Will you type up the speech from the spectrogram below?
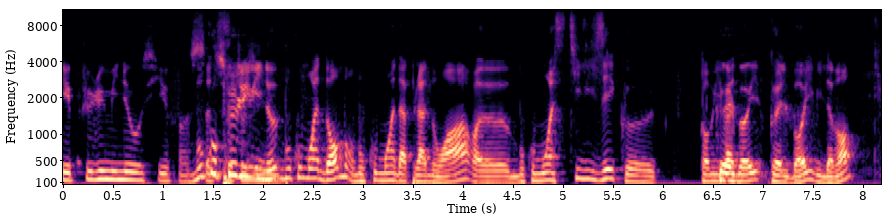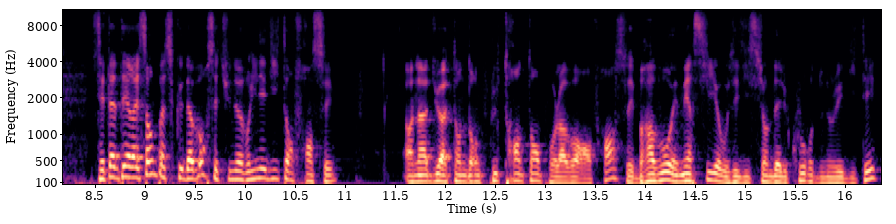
Et plus lumineux aussi. Enfin, Beaucoup plus lumineux, beaucoup moins d'ombre, beaucoup moins d'aplats noirs, euh, beaucoup moins stylisé que, comme il Que va- Hellboy. que Hellboy, évidemment. C'est intéressant parce que d'abord, c'est une œuvre inédite en français. On a dû attendre donc plus de 30 ans pour l'avoir en France. Et bravo et merci aux éditions Delcourt de nous l'éditer.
